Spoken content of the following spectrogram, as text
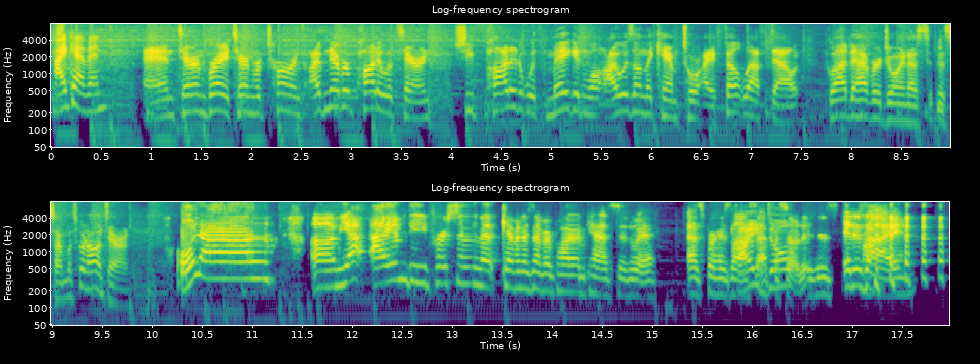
Hi, Kevin. And Taryn Bray. Taryn returns. I've never potted with Taryn. She potted with Megan while I was on the camp tour. I felt left out. Glad to have her join us this time. What's going on, Taryn? Hola. Um, yeah, I am the person that Kevin has never podcasted with, as per his last I don't- episode. It is. It is I. I,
